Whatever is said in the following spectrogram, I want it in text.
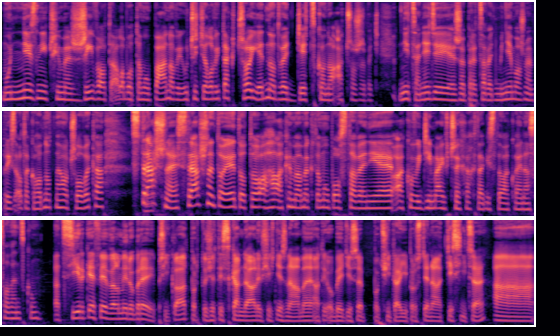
mu nezničíme život, alebo tomu pánovi učiteľovi, tak čo, jedno, dve decko, no a čo, že veď nič sa nedeje, že predsa veď my nemôžeme prísť o takého hodnotného človeka. Strašné, strašné to je toto, aha, aké máme k tomu postavenie, ako vidím aj v Čechách, takisto ako aj na Slovensku. A církev je velmi dobrý příklad, protože ty skandály všichni známe a ty oběti se počítají prostě na tisíce a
